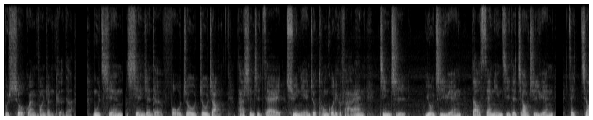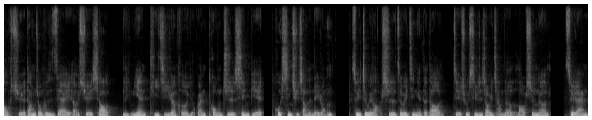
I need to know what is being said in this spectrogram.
不受官方认可的。目前现任的佛州州长，他甚至在去年就通过了一个法案，禁止幼稚园到三年级的教职员在教学当中，或者在呃学校。里面提及任何有关同志性别或性取向的内容，所以这位老师，这位今年得到杰出戏剧教育奖的老师呢，虽然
